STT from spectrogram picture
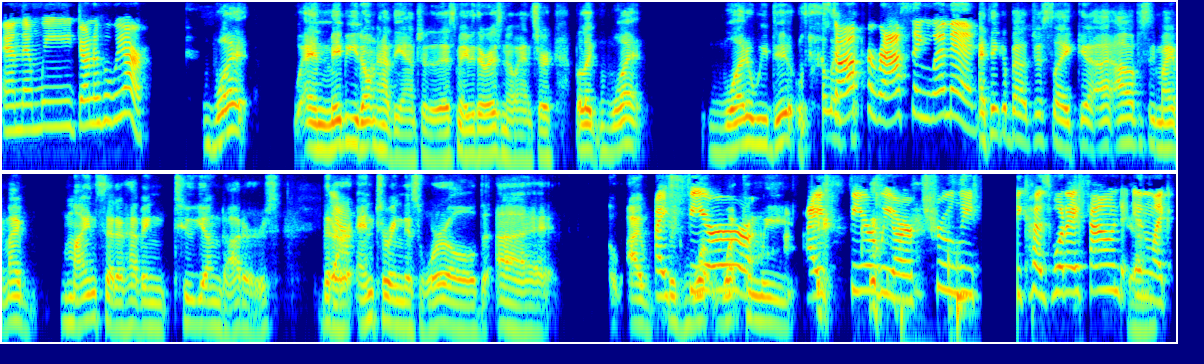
and then we don't know who we are. What and maybe you don't have the answer to this, maybe there is no answer, but like what what do we do? Stop like, harassing women. I think about just like obviously my my mindset of having two young daughters that yeah. are entering this world uh I I like, fear what, what, can we I fear we are truly because what I found yeah. in like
